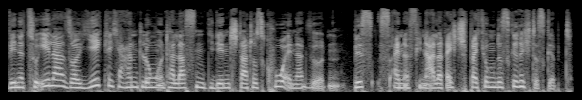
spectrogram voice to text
Venezuela soll jegliche Handlungen unterlassen, die den Status quo ändern würden, bis es eine finale Rechtsprechung des Gerichtes gibt.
